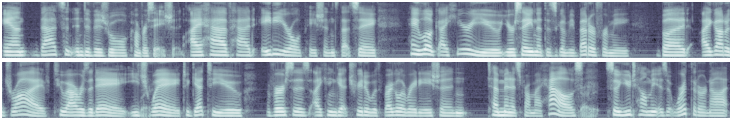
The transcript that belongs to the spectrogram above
And that's an individual conversation. I have had 80 year old patients that say, Hey, look, I hear you. You're saying that this is going to be better for me, but I got to drive two hours a day each right. way to get to you versus I can get treated with regular radiation 10 minutes from my house. So you tell me, is it worth it or not?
